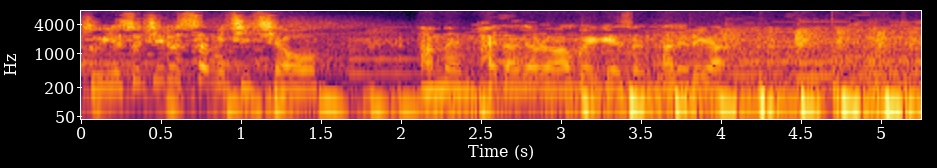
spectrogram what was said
主耶稣基督圣名祈求，阿门。拍掌将荣耀归给神，哈利路亚。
